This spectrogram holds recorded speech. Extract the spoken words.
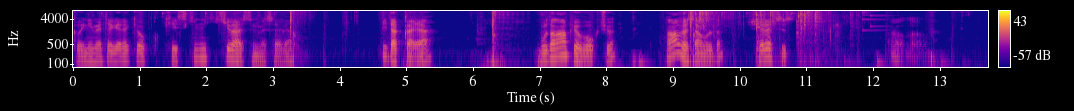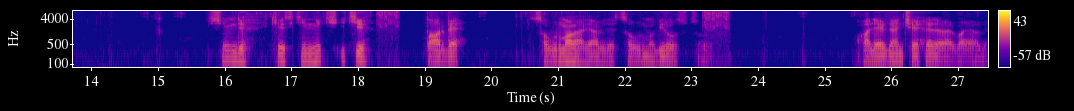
Ganimete gerek yok. Keskinlik 2 versin mesela. Bir dakika ya. Burada ne yapıyor bu okçu? Ne yapıyorsun sen burada? Şerefsiz. Allah Allah. Şimdi keskinlik 2. Darbe. Savurma ver ya bir de. Savurma 1 olsun. Savurma. Alevden çehre de ver bayağı bir.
